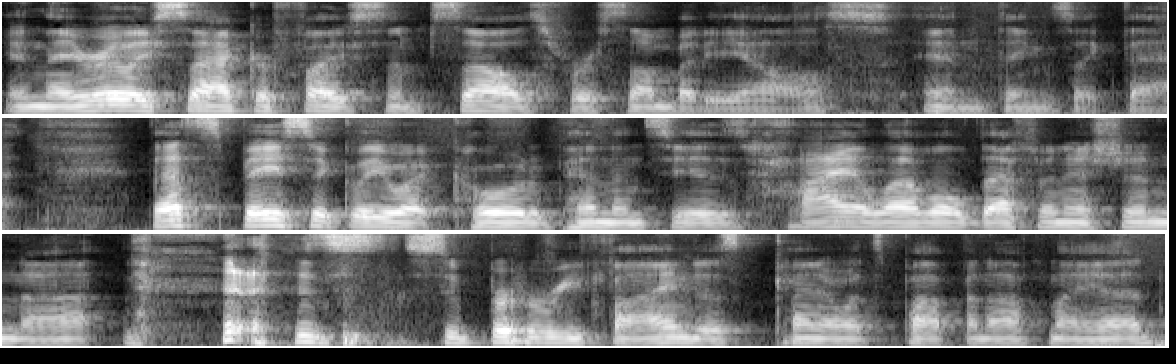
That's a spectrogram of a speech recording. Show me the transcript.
And they really sacrifice themselves for somebody else and things like that. That's basically what codependency is. High level definition, not super refined, just kind of what's popping off my head.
